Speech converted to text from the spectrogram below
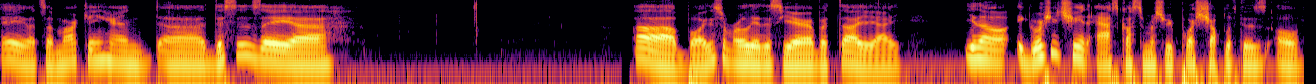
Hey, what's up? Mark King here, and uh, this is a. Uh... Oh boy, this is from earlier this year, but uh, yeah, I, you know, a grocery chain asked customers to report shoplifters of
